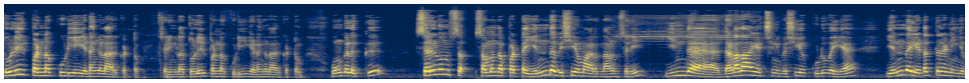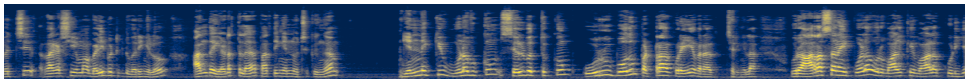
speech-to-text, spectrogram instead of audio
தொழில் பண்ணக்கூடிய இடங்களாக இருக்கட்டும் சரிங்களா? தொழில் பண்ணக்கூடிய இடங்களாக இருக்கட்டும் உங்களுக்கு செல்வம் ச சம்மந்தப்பட்ட எந்த விஷயமா இருந்தாலும் சரி இந்த தனதாயட்சினி விஷய குடுவையை எந்த இடத்துல நீங்கள் வச்சு ரகசியமாக வழிபட்டுக்கிட்டு வரீங்களோ அந்த இடத்துல பார்த்தீங்கன்னு வச்சுக்கோங்க என்னைக்கு உணவுக்கும் செல்வத்துக்கும் ஒருபோதும் பற்றாக்குறையே வராது சரிங்களா? ஒரு அரசனை போல ஒரு வாழ்க்கை வாழக்கூடிய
